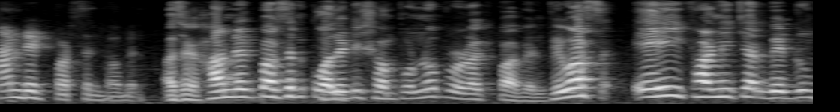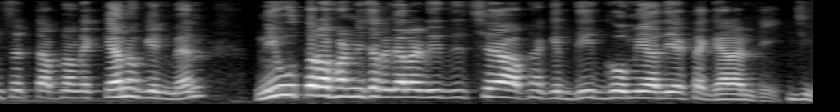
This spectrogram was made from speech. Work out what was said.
হান্ড্রেড পার্সেন্ট পাবেন। আচ্ছা হান্ড্রেড পার্সেন্ট কোয়ালিটি সম্পূর্ণ প্রোডাক্ট পাবেন। ভিউয়ার্স এই ফার্নিচার বেডরুম সেটটা আপনারা কেন কিনবেন? নিউ উত্তরা ফার্নিচার গ্যালারি দিচ্ছে আপনাকে দীর্ঘমেয়াদী একটা গ্যারান্টি জি।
